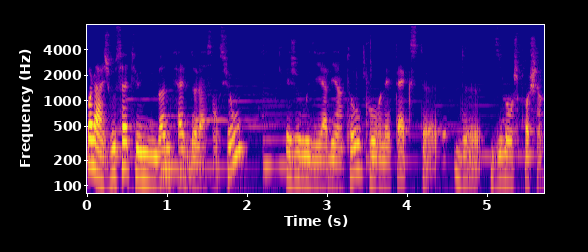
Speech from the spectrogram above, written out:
Voilà, je vous souhaite une bonne fête de l'Ascension et je vous dis à bientôt pour les textes de dimanche prochain.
